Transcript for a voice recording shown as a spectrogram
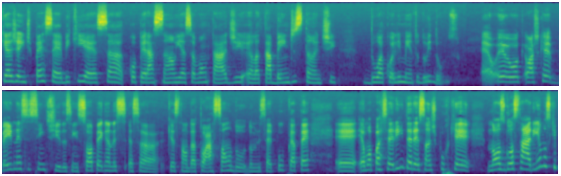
que a gente percebe que essa cooperação e essa vontade ela está bem distante do acolhimento do idoso. É, eu, eu acho que é bem nesse sentido, assim, só pegando esse, essa questão da atuação do, do Ministério Público, até é, é, uma parceria interessante, porque nós gostaríamos que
